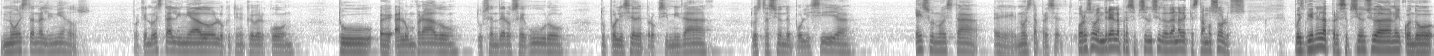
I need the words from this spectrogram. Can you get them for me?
no están alineados, porque no está alineado lo que tiene que ver con tu eh, alumbrado, tu sendero seguro, tu policía de proximidad, tu estación de policía. Eso no está, eh, no está presente. Por eso vendría la percepción ciudadana de que estamos solos. Pues viene la percepción ciudadana y cuando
